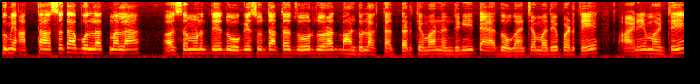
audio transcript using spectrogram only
तुम्ही आत्ता असं का बोललात मला? असं म्हणून ते दोघे सुद्धा आता जोर जोरात भांडू लागतात. तर तेव्हा नंदिनी त्या दोघांच्या मध्ये पडते आणि म्हणते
